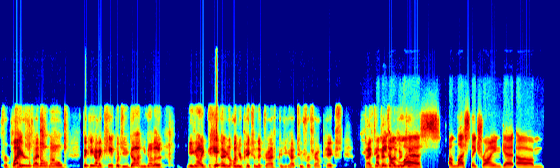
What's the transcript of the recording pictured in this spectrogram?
for players. I don't know. I think you got to keep what you got, and you got to you got to hit on your picks in the draft because you got two first round picks. I think I mean, that's another team. unless unless they try and get um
